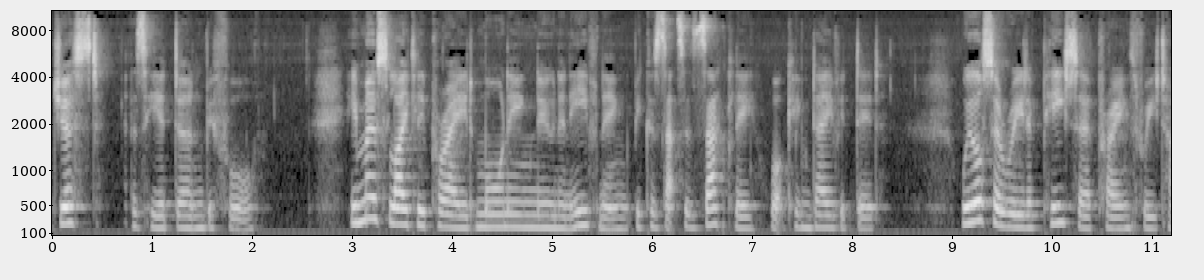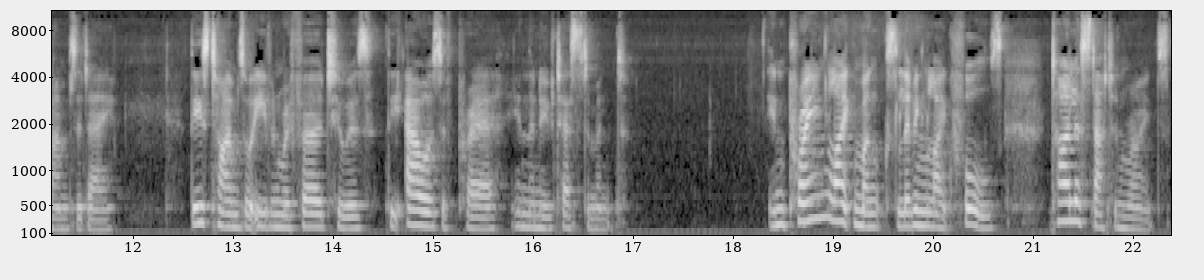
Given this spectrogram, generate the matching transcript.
just as he had done before. He most likely prayed morning, noon, and evening because that's exactly what King David did. We also read of Peter praying three times a day. These times were even referred to as the hours of prayer in the New Testament. In Praying Like Monks, Living Like Fools, Tyler Staton writes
